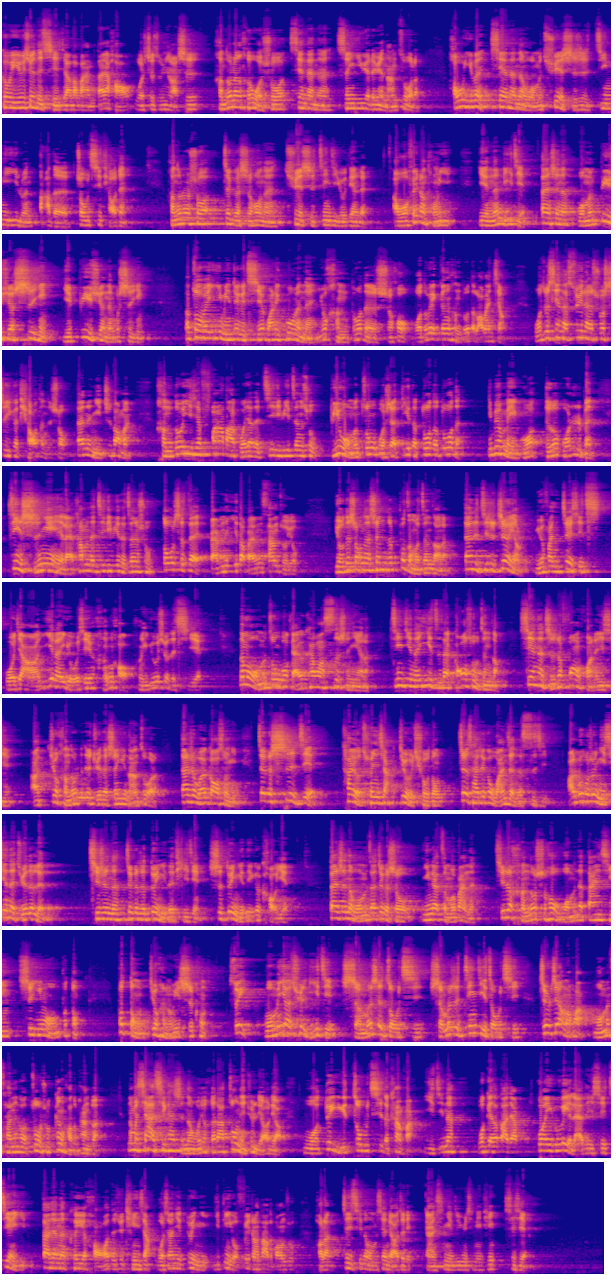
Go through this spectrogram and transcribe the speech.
各位优秀的企业家老板，大家好，我是朱军老师。很多人和我说，现在呢，生意越来越难做了。毫无疑问，现在呢，我们确实是经历一轮大的周期调整。很多人说，这个时候呢，确实经济有点冷啊，我非常同意，也能理解。但是呢，我们必须要适应，也必须要能够适应。那作为一名这个企业管理顾问呢，有很多的时候，我都会跟很多的老板讲，我说现在虽然说是一个调整的时候，但是你知道吗？很多一些发达国家的 GDP 增速比我们中国是要低得多得多的。你比如美国、德国、日本，近十年以来他们的 GDP 的增速都是在百分之一到百分之三左右，有的时候呢甚至不怎么增长了。但是即使这样，你会发现这些企国家啊依然有一些很好、很优秀的企业。那么我们中国改革开放四十年了，经济呢一直在高速增长，现在只是放缓了一些啊，就很多人就觉得生意难做了。但是我要告诉你，这个世界它有春夏就有秋冬，这才是个完整的四季。而如果说你现在觉得冷，其实呢，这个是对你的体检，是对你的一个考验。但是呢，我们在这个时候应该怎么办呢？其实很多时候我们的担心是因为我们不懂，不懂就很容易失控。所以我们要去理解什么是周期，什么是经济周期。只有这样的话，我们才能够做出更好的判断。那么下期开始呢，我就和大家重点去聊聊。我对于周期的看法，以及呢，我给到大家关于未来的一些建议，大家呢可以好好的去听一下，我相信对你一定有非常大的帮助。好了，这一期呢我们先聊这里，感谢您的用心聆听，谢谢。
